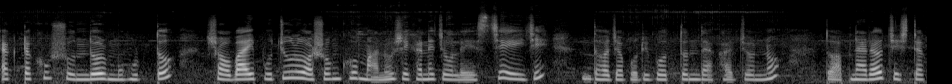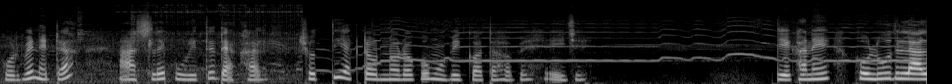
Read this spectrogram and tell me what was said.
একটা খুব সুন্দর মুহূর্ত। সবাই প্রচুর অসংখ্য মানুষ এখানে চলে এসছে এই যে ধ্বজা পরিবর্তন দেখার জন্য। তো আপনারাও চেষ্টা করবেন এটা আসলে পুরীতে দেখার। সত্যি একটা অন্যরকম অভিজ্ঞতা হবে এই যে। যেখানে হলুদ, লাল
